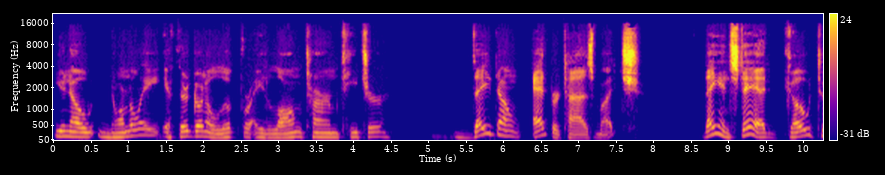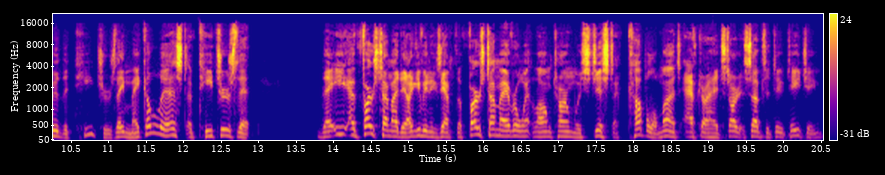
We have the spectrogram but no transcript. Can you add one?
You know, normally, if they're going to look for a long term teacher, they don't advertise much. They instead go to the teachers. They make a list of teachers that they, the uh, first time I did, I'll give you an example. The first time I ever went long term was just a couple of months after I had started substitute teaching.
